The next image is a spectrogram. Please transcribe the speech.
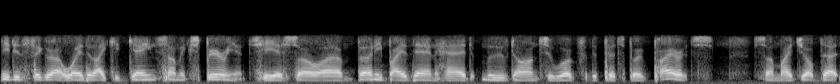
needed to figure out a way that I could gain some experience here. So um, Bernie by then had moved on to work for the Pittsburgh Pirates. So my job that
